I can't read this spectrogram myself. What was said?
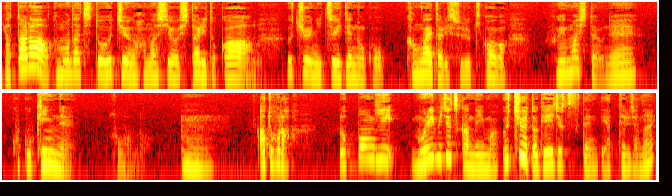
やたら友達と宇宙の話をしたりとか、宇宙についてのこう考えたりする機会が増えましたよね。ここ近年。そうなんだ。うん。あとほら六本木森美術館で今宇宙と芸術展ってやってるじゃない？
